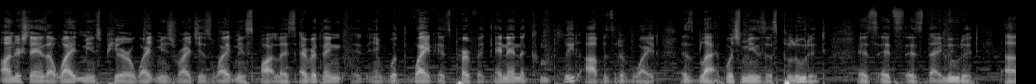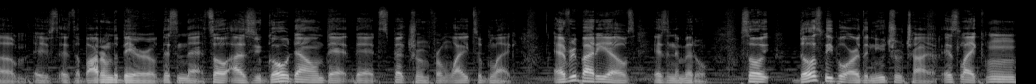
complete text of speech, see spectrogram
understands that white means pure, white means righteous, white means spotless. Everything with white is perfect, and then the complete opposite of white is black, which means it's polluted, it's it's it's diluted, um, it's, it's the bottom of the barrel, this and that. So as you go down that that spectrum from white to black, everybody else is in the middle. So those people are the neutral child. It's like, hmm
